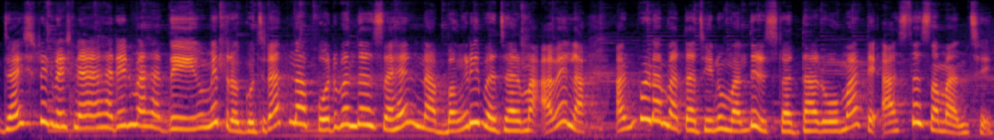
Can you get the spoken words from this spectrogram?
જય શ્રી કૃષ્ણ, હરેન મહાદેવ. મિત્રો, ગુજરાતના પોરબંદર શહેરના બંગડી બજારમાં આવેલા અન્નપૂર્ણા માતાજીનું મંદિર શ્રદ્ધાળુઓ માટે આસ્થા સમાન છે.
